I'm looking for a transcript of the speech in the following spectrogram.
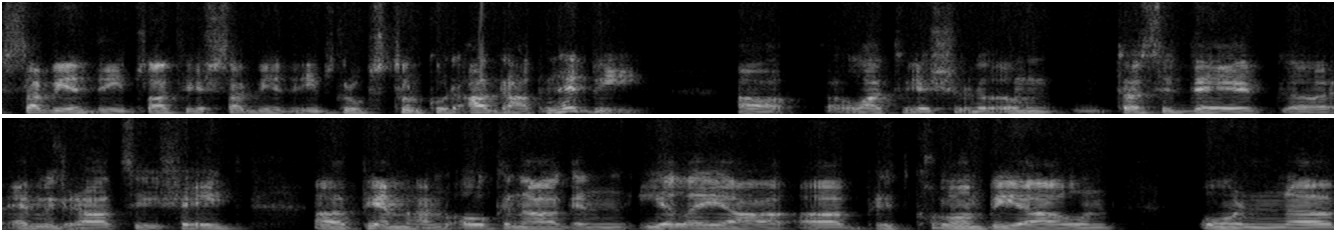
sabiedrības, latviešu sabiedrības grupas tur, kur agrāk nebija uh, latviešu, un tas ir dēļ uh, emigrācija šeit, uh, piemēram, Okanagan ielējā, uh, Brit Kolumbijā un, un uh,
